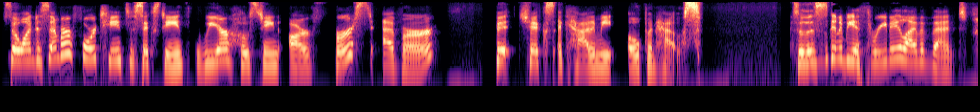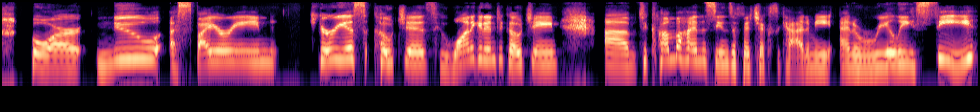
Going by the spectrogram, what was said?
So on December 14th to 16th, we are hosting our first ever Fit Chicks Academy open house. So this is going to be a three day live event for new, aspiring, curious coaches who want to get into coaching um, to come behind the scenes of Fit Chicks Academy and really see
